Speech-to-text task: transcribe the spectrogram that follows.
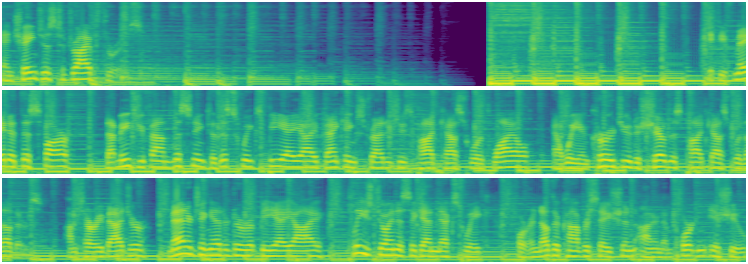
and changes to drive throughs. If you've made it this far, that means you found listening to this week's BAI Banking Strategies podcast worthwhile, and we encourage you to share this podcast with others. I'm Terry Badger, managing editor at BAI. Please join us again next week for another conversation on an important issue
